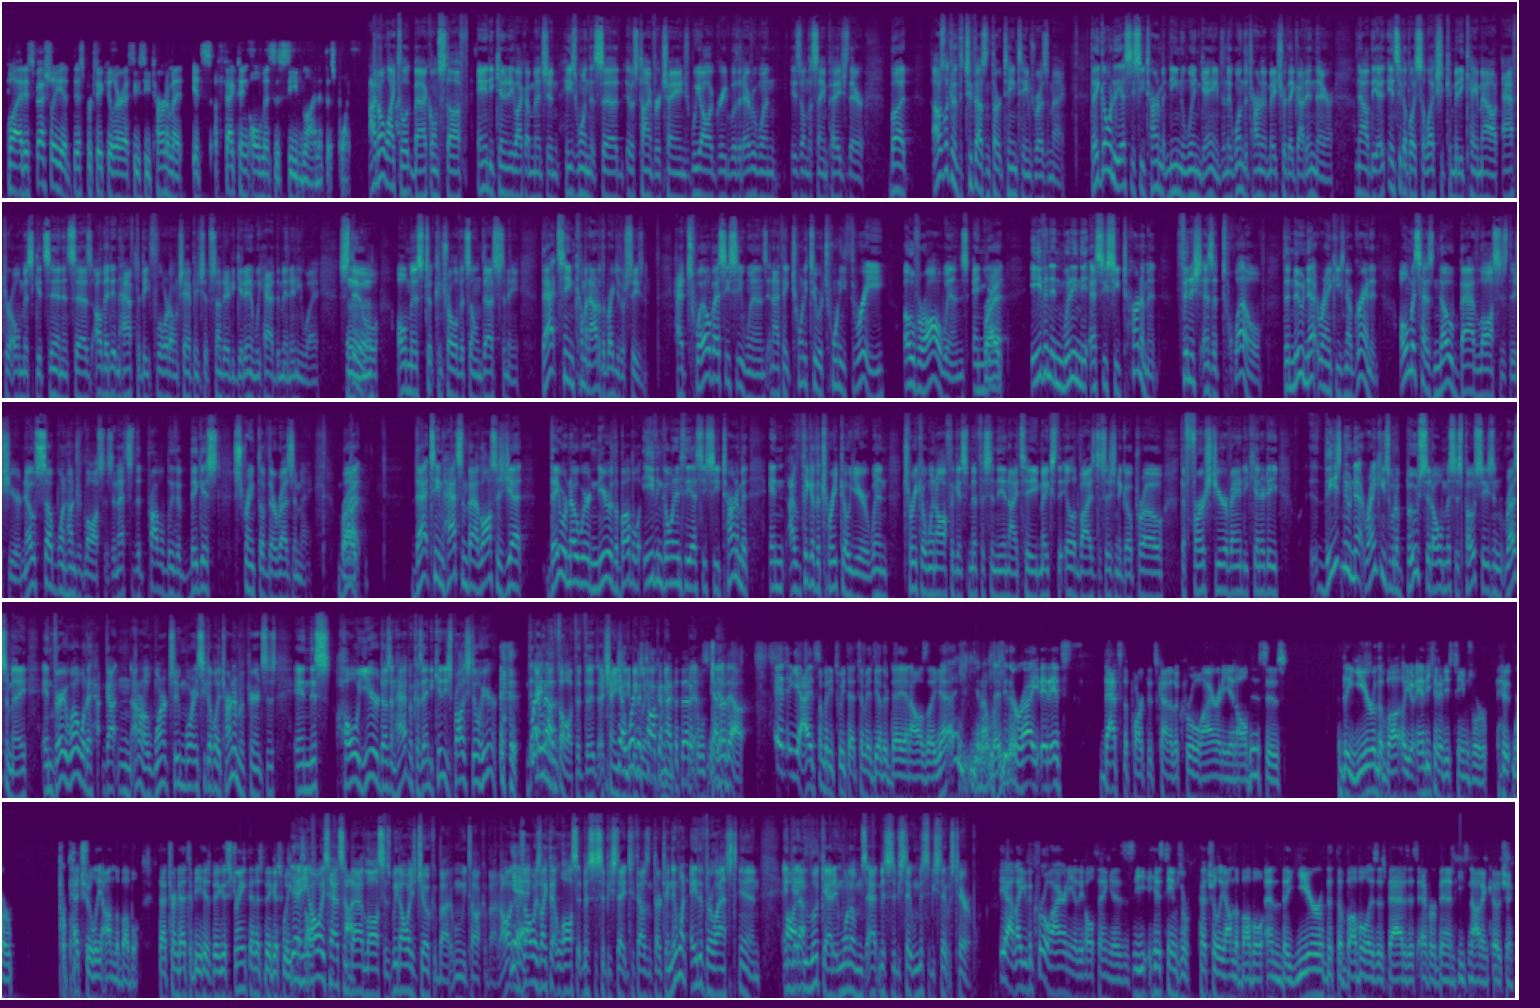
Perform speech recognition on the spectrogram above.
but especially at this particular SEC tournament, it's affecting Ole Miss's seed line at this point. I don't like to look back on stuff. Andy Kennedy, like I mentioned, he's one that said it was time for change. We all agreed with it. Everyone is on the same page there. But I was looking at the 2013 team's resume. They go into the SEC tournament needing to win games, and they won the tournament, made sure they got in there. Now, the NCAA selection committee came out after Ole Miss gets in and says, oh, they didn't have to beat Florida on Championship Sunday to get in. We had them in anyway. Still, mm-hmm. Ole Miss took control of its own destiny. That team coming out of the regular season had 12 SEC wins, and I think 22 or 23 overall wins. And yet, right. even in winning the SEC tournament, finished as a 12. The new net rankings, now granted, Ole Miss has no bad losses this year, no sub 100 losses, and that's the, probably the biggest strength of their resume. Right. But that team had some bad losses, yet they were nowhere near the bubble, even going into the SEC tournament. And I think of the Terrico year when Terrico went off against Memphis in the NIT, makes the ill advised decision to go pro. The first year of Andy Kennedy, these new net rankings would have boosted Ole Miss's postseason resume and very well would have gotten, I don't know, one or two more NCAA tournament appearances. And this whole year doesn't happen because Andy Kennedy's probably still here. right Everyone now, thought that the a change. Yeah, we're just talking I mean, hypotheticals. Yeah, yeah, yeah, no doubt. And yeah, I had somebody tweet that to me the other day, and I was like, yeah, you know, maybe they're right. It, it's that's the part that's kind of the cruel irony in all this is the year the you know, Andy Kennedy's teams were hit, were perpetually on the bubble. That turned out to be his biggest strength and his biggest weakness. Yeah, he always had some bad losses. We'd always joke about it when we talk about it. It was always like that loss at Mississippi State in 2013. They won eight of their last 10, and oh, yet you look at it, and one of them's at Mississippi State when Mississippi State was terrible. Yeah, like the cruel irony of the whole thing is he, his teams are perpetually on the bubble, and the year that the bubble is as bad as it's ever been, he's not in coaching.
